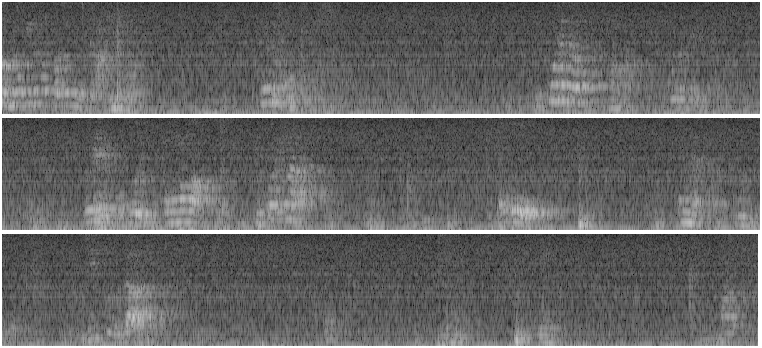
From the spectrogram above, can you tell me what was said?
ろ向け取った時にガンとこれでこっちこれがまあこれだけでこれでここにこのままこれがこう本来からこうですよ軸が、うん、うん、まっす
